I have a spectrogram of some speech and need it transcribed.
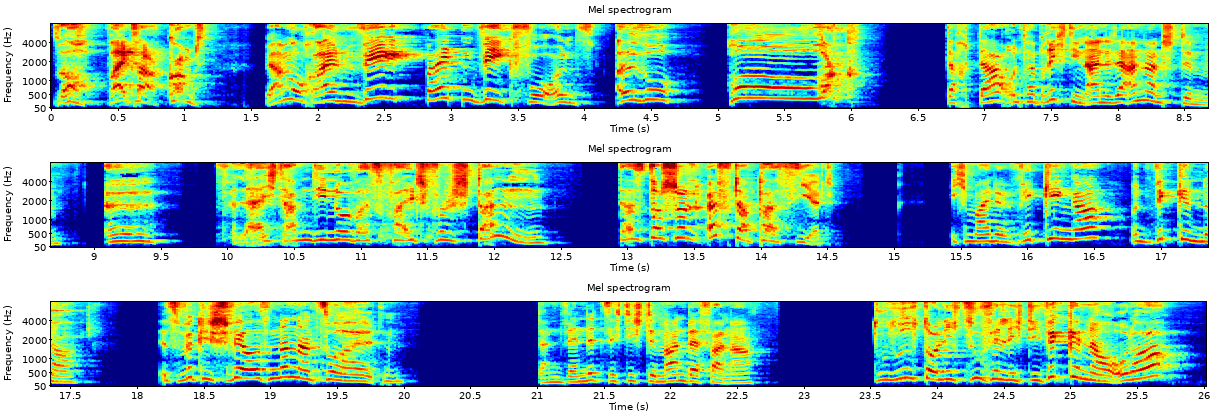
So, weiter, kommt! Wir haben noch einen Weg, weiten Weg vor uns. Also, Ruck! Doch da unterbricht ihn eine der anderen Stimmen. Äh, vielleicht haben die nur was falsch verstanden. Das ist doch schon öfter passiert. Ich meine, Wikinger und Wikinger. Ist wirklich schwer auseinanderzuhalten. Dann wendet sich die Stimme an Befana. Du suchst doch nicht zufällig die Wikinger, oder?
